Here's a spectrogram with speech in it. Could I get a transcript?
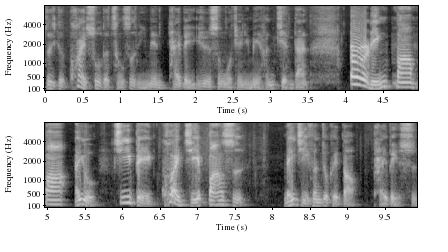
在这个快速的城市里面，台北一日生活圈里面很简单。二零八八，还有基北快捷巴士，没几分就可以到台北市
